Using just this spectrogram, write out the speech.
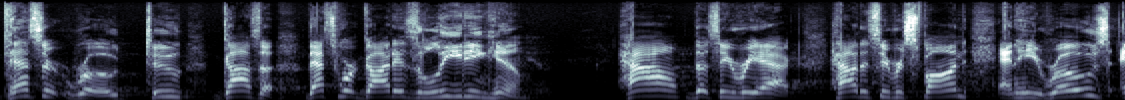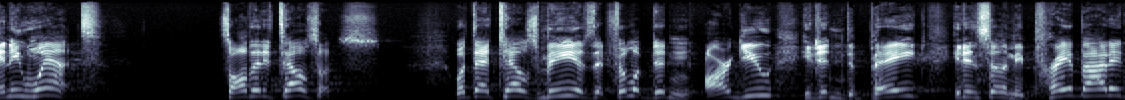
desert road to Gaza. That's where God is leading him. How does he react? How does he respond? And he rose and he went. That's all that it tells us. What that tells me is that Philip didn't argue, he didn't debate, he didn't say, Let me pray about it.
